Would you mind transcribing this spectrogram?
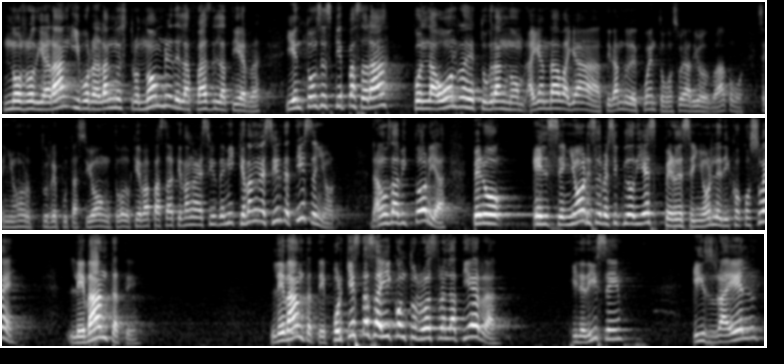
nos rodearán y borrarán nuestro nombre de la faz de la tierra. Y entonces, ¿qué pasará con la honra de tu gran nombre? Ahí andaba ya tirando el cuento Josué a Dios, ¿va? Como, Señor, tu reputación, todo, ¿qué va a pasar? ¿Qué van a decir de mí? ¿Qué van a decir de ti, Señor? Danos la victoria. Pero el Señor, dice el versículo 10, pero el Señor le dijo a Josué, levántate, levántate, ¿por qué estás ahí con tu rostro en la tierra? Y le dice, Israel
